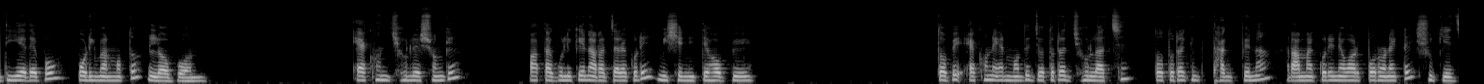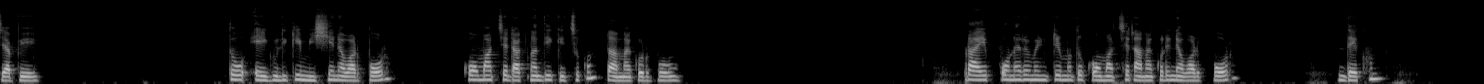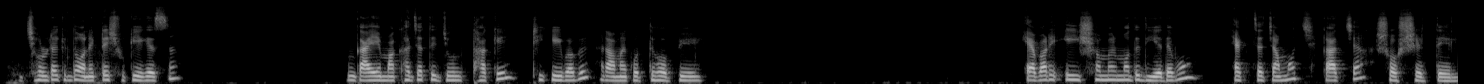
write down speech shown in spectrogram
দিয়ে দেব পরিমাণ মতো লবণ। এখন ঝোলের সঙ্গে পাতাগুলিকে নাড়াচাড়া করে মিশিয়ে নিতে হবে। তবে এখন এর মধ্যে যতটা ঝোল আছে ততটা কিন্তু থাকবে না। রান্না করে নেওয়ার পর অনেকটাই শুকিয়ে যাবে। তো এইগুলিকে মিশিয়ে নেওয়ার পর কম আছে ডাকনা দিয়ে কিছুক্ষণ রান্না করব। প্রায় পনেরো মিনিটের মতো কম আছে রান্না করে নেওয়ার পর দেখুন, ঝোলটা কিন্তু অনেকটাই শুকিয়ে গেছে। গায়ে মাখা যাতে ঝোল থাকে, ঠিক এইভাবে রান্না করতে হবে। এবারে এই সময়ের মধ্যে দিয়ে দেব এক চা চামচ কাঁচা সর্ষের তেল।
